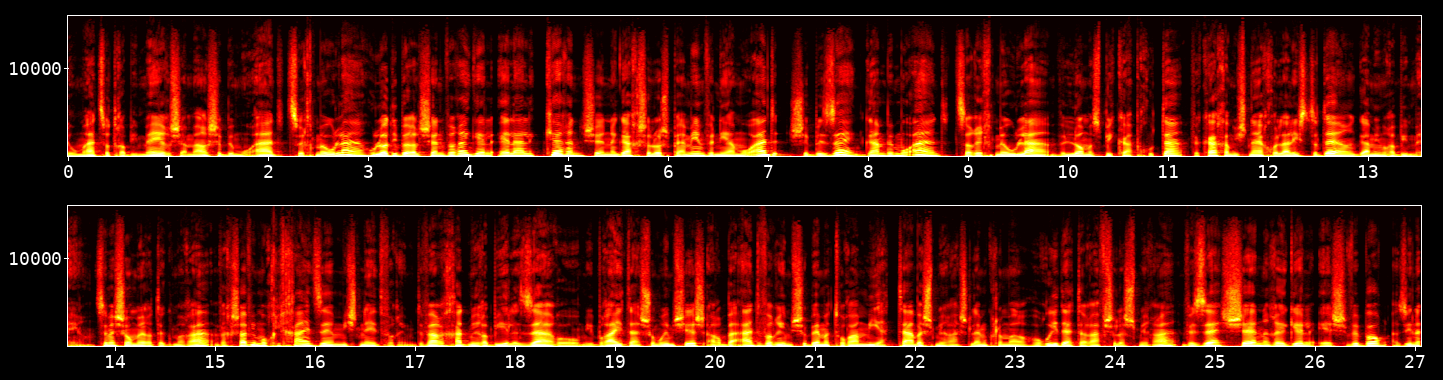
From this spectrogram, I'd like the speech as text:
לעומת זאת רבי מאיר שאמר שבמועד צריך מעולה, הוא לא דיבר על שן ורגל, אלא על קרן שנגח שלוש פעמים ונהיה מועד, שבזה, גם במועד, צריך מעולה ולא מספיקה פחותה, וכך המשנה יכולה להסתדר גם עם רבי מאיר. זה מה שאומרת הגמרא, ועכשיו היא מוכיחה את זה משני דברים. דבר אחד מרבי אלעזר או מברייתא, שאומרים שיש ארבעה דברים שבהם התורה מייתה בשמירה שלהם, כלומר הורידה את הרף של השמירה, וזה שן, רגל, אש ובור. אז הנה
